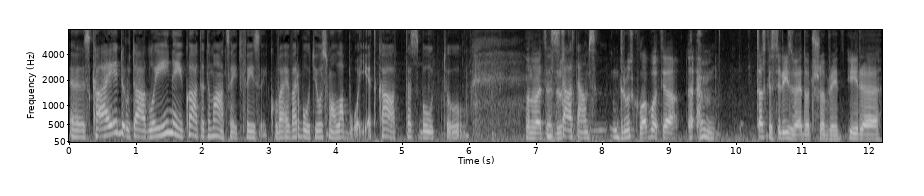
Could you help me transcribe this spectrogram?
eh, skaidru tādu līniju, kā tad mācīt fiziku, vai varbūt jūs man labojat labojiet. Kā tas būtu Man vajadzēs stāstāms? Drusku, drusku labot, jā. tas, kas ir izveidots šobrīd, ir uh,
